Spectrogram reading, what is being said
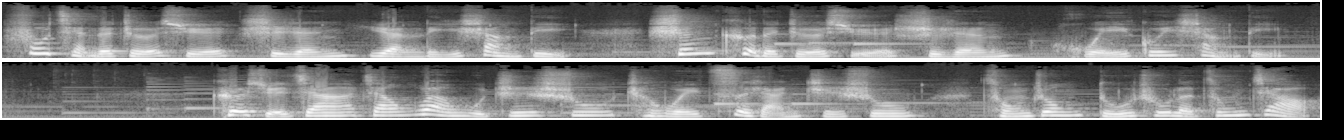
肤浅的哲学使人远离上帝，深刻的哲学使人回归上帝。科学家将万物之书称为自然之书，从中读出了宗教，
